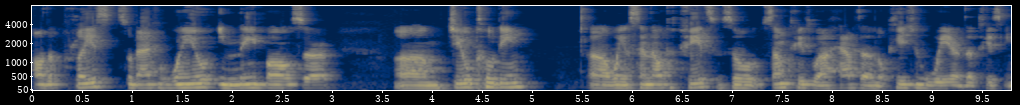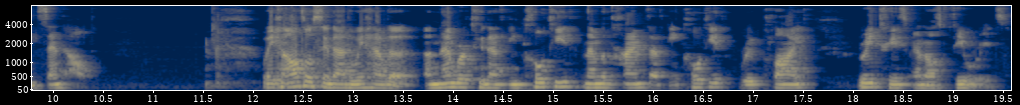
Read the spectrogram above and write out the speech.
or the place so that when you enable the um, geocoding uh, when you send out tweets. So some tweets will have the location where the tweet is being sent out. We can also see that we have the, a number tweet that's been quoted, number of times that's been quoted, replied, retweets, and also favorites.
